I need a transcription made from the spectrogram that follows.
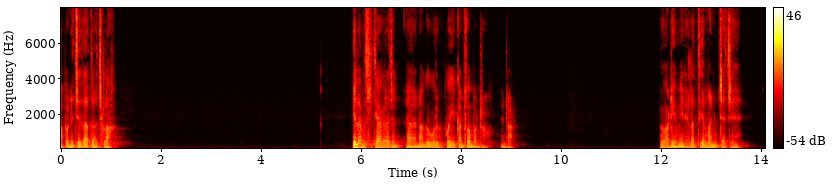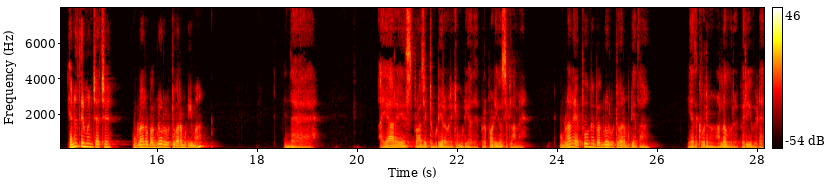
அப்போ நிச்சயதார்த்தம் வச்சுக்கலாம். இல்லை மிஸ்டர் தியாகராஜன் நாங்கள் ஊருக்கு போய் கன்ஃபார்ம் பண்ணுறோம் என்றான். வாடிய மீன் எல்லாம் தீர்மானிச்சாச்சு. என்ன தீர்மானிச்சாச்சு? உங்களால் பெங்களூர் விட்டு வர முடியுமா? இந்த ஐஆர்ஐஎஸ் ப்ராஜெக்ட் முடிகிற வரைக்கும் முடியாது. பிற்பாடு யோசிக்கலாமே. உங்களால் எப்போவுமே பெங்களூர் விட்டு வர முடியாதா? எதுக்கு விடணும்? நல்ல ஊர் பெரிய வீடு.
